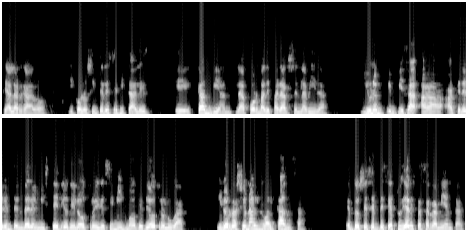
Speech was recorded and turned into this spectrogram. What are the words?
se ha alargado y con los intereses vitales eh, cambian la forma de pararse en la vida y uno em, empieza a, querer entender el misterio del otro y de sí mismo desde otro lugar. Y lo racional no alcanza. Entonces empecé a estudiar estas herramientas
